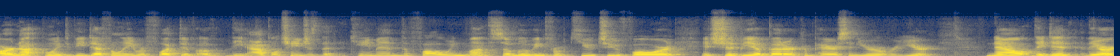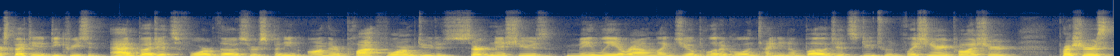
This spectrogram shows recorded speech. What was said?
are not going to be definitely reflective of the Apple changes that came in the following month. So moving from Q2 forward, it should be a better comparison year over year. Now, they did they are expecting a decrease in ad budgets for those who are spending on their platform due to certain issues, mainly around like geopolitical and tightening of budgets due to inflationary pressure pressures.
